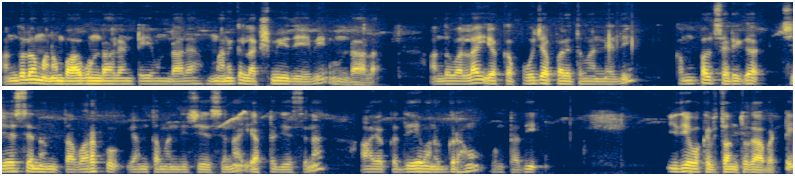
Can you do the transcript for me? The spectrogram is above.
అందులో మనం బాగుండాలంటే ఉండాలా? మనకి లక్ష్మీదేవి ఉండాల. అందువల్ల ఈ యొక్క పూజ ఫలితం అనేది కంపల్సరిగా చేసినంత వరకు ఎంతమంది చేసినా ఎట్ట చేసినా ఆ యొక్క దేవ అనుగ్రహం ఉంటుంది. ఇది ఒక తంతు కాబట్టి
